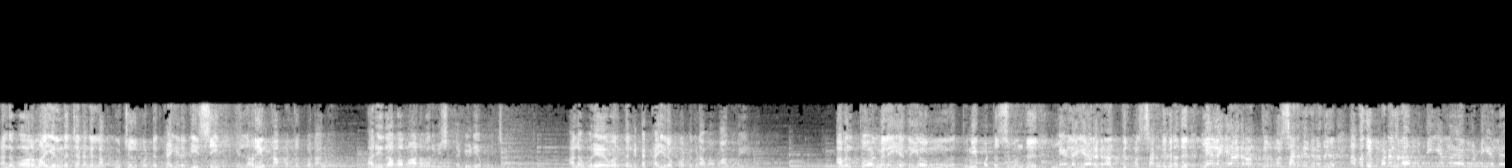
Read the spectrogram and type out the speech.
அந்த ஓரமா இருந்த ஜனங்கள்லாம் கூச்சல் போட்டு கயிறு வீசி எல்லாரையும் காப்பாற்ற போனாங்க. பரிதாபமான ஒரு விஷயத்தை வீடியோ பிடிச்சாங்க. அதுல ஒரே ஒருத்தங்கிட்ட கயிறை போட்டு கூட அவன் வாங்கவே இல்லை. அவன் தோல் மேல எதையோ துணி போட்டு சுமந்து மேலே ஏறுகிறான் திரும்ப சருங்குகிறது மேலே ஏறுகிறான் திரும்ப சருங்குகிறது. அவதிப்படுகிறான் முடியல முடியல.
